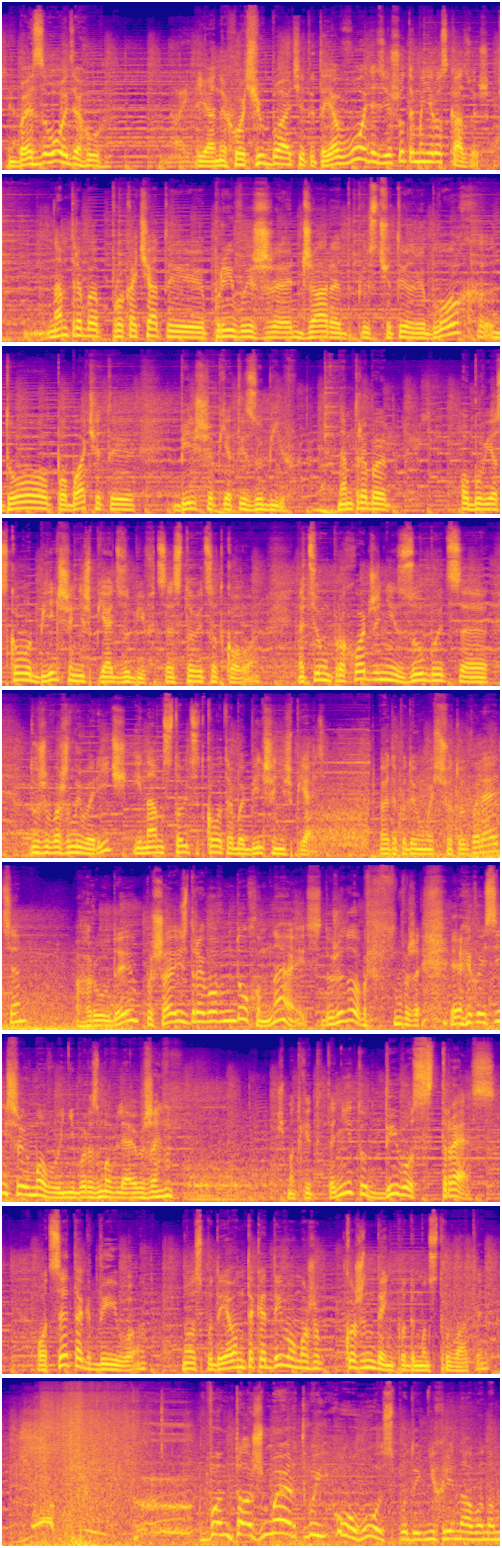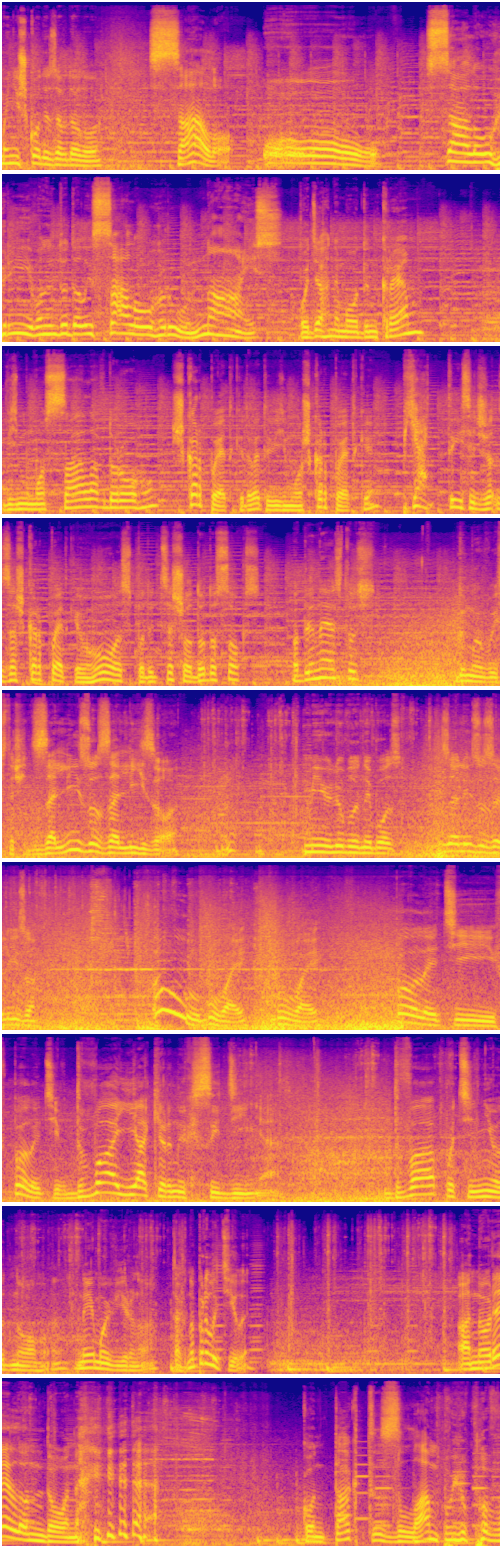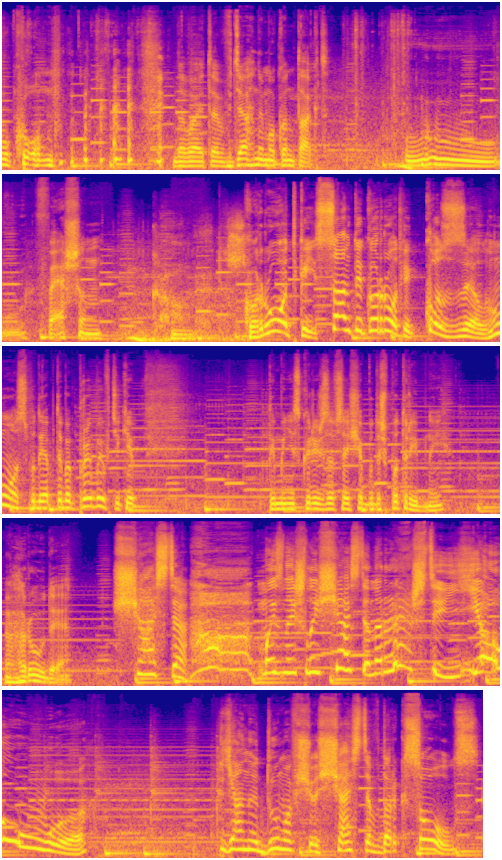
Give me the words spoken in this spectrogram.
Без одягу. Я не хочу бачити, та я в одязі, що ти мені розказуєш? Нам треба прокачати привиж Джаред плюс 4 блок до побачити більше 5 зубів. Нам треба обов'язково більше, ніж 5 зубів, це 100%. На цьому проходженні зуби це дуже важлива річ, і нам 100% треба більше, ніж 5. Давайте подивимось, що тут валяється. Груди, пишаюсь драйвовим духом, найс, дуже добре. Боже, я якоюсь іншою мовою ніби розмовляю вже. Шматки титаніту, диво стрес. Оце так диво. Ну, Господи, я вам таке диво можу кожен день продемонструвати. Вантаж мертвий! О, господи, ніхрена воно мені шкоди завдало. Сало. О, сало у грі. Вони додали сало у гру. Найс. Одягнемо один крем. Візьмемо сала в дорогу. Шкарпетки. Давайте візьмемо шкарпетки. 5 тисяч за- шкарпетки. Господи, це що, Додо Сокс? Один естус. Думаю, вистачить. Залізо, залізо. Мій улюблений бос. Залізо, залізо. Бувай, бувай. Полетів, полетів. Два якірних сидіння. Два по ціні одного. Неймовірно. Так, ну прилетіли. Аноре Лондон. Контакт з лампою павуком. Давайте вдягнемо контакт. Ууу, фешн. Короткий! Сам ти короткий! Козел! Господи, я б тебе прибив тільки. Ти мені, скоріш за все, ще будеш потрібний. Груди. Щастя! Ми знайшли щастя нарешті! Йоу! Я не думав, що щастя в Dark Souls.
